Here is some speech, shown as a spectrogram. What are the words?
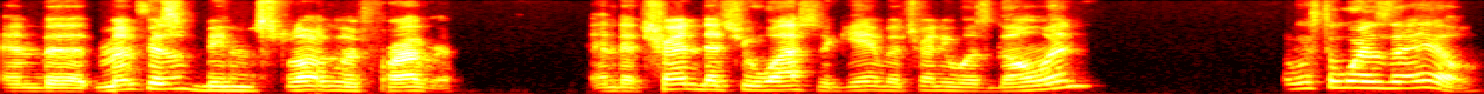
and the Memphis been struggling forever. And the trend that you watched the game, the trend he was going, it was towards the L.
